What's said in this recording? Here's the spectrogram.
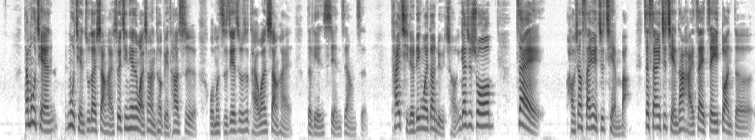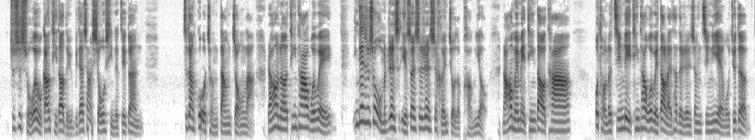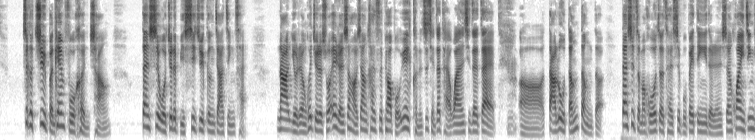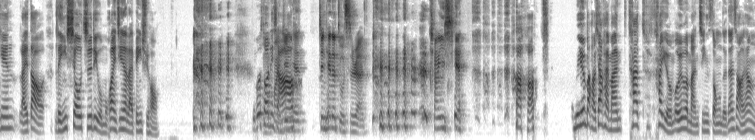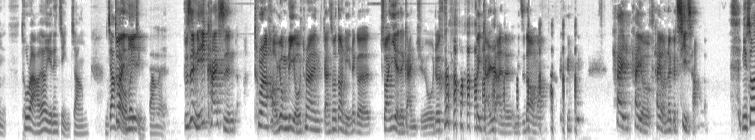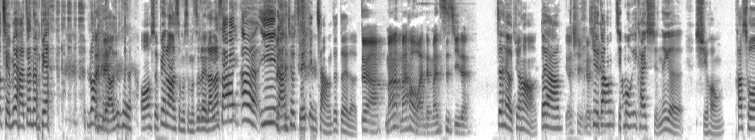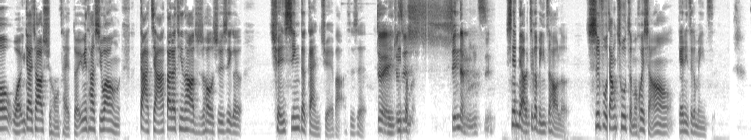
他目前目前住在上海，所以今天的晚上很特别，他是我们直接就是台湾上海的连线这样子，开启的另外一段旅程。应该是说，在好像三月之前吧，在三月之前，他还在这一段的。就是所谓我刚刚提到的，比较像修行的这段这段过程当中啦。然后呢，听他娓娓，应该是说我们认识也算是认识很久的朋友。然后每每听到他不同的经历，听他娓娓道来他的人生经验，我觉得这个剧本篇幅很长，但是我觉得比戏剧更加精彩。那有人会觉得说，哎，人生好像看似漂泊，因为可能之前在台湾，现在在呃大陆等等的。但是怎么活着才是不被定义的人生？欢迎今天来到灵修之旅，我们欢迎今天来宾许宏。你不是说你想要今天今天的主持人 张一线？哈哈，我们原本好像还蛮他他原本原本蛮轻松的，但是好像突然好像有点紧张。你这样会不会紧张？哎，不是你一开始突然好用力，我突然感受到你那个专业的感觉，我就被感染了，你知道吗？太太有太有那个气场了。你说前面还在那边 乱聊，就是哦随便啦什么什么之类的，来三二一，然后就直接进场就对了。对啊，蛮蛮好玩的，蛮刺激的，真的很有趣哈。对啊，有趣有趣。其实刚刚节目一开始那个许宏，他说我应该叫他许宏才对，因为他希望大家大家听到的时候是是一个全新的感觉吧，是不是？对，就是新的名字。先聊这个名字好了。师傅当初怎么会想要给你这个名字？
